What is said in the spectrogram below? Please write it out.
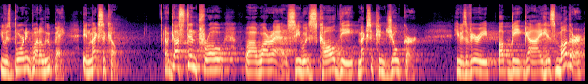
He was born in Guadalupe, in Mexico. Augustin Pro uh, Juarez. He was called the Mexican Joker. He was a very upbeat guy. His mother,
